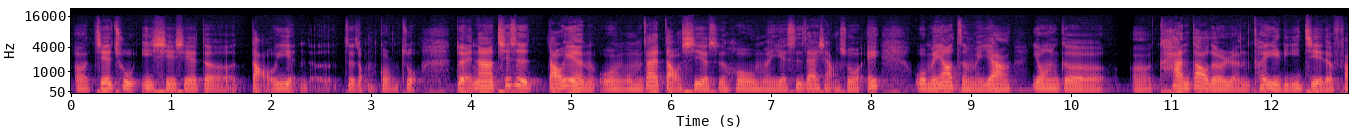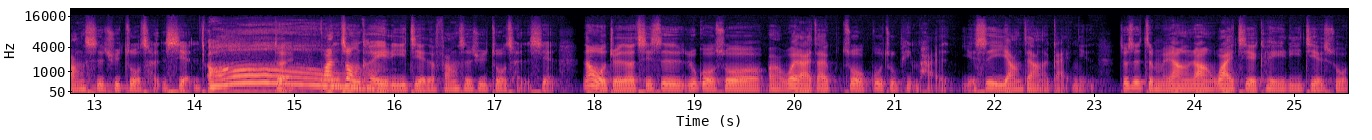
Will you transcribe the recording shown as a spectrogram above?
呃接触一些些的导演的这种工作。对，那其实导演，我我们在导戏的时候，我们也是在想说，诶，我们要怎么样用一个。呃，看到的人可以理解的方式去做呈现哦，对，观众可以理解的方式去做呈现。那我觉得，其实如果说呃，未来在做雇主品牌也是一样这样的概念，就是怎么样让外界可以理解说，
